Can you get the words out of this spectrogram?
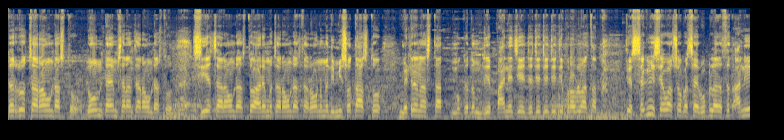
दररोजचा राऊंड असतो. दोन टाईम सरांचा राऊंड असतो. सी एसचा राऊंड असतो आर एम ओचा राऊंड असतो. राऊंडमध्ये मी स्वतः असतो. मेट्रन असतात. मुकदम जे पाण्याचे जे जे जे जे जे प्रॉब्लेम असतात ते सगळी सेवा सोबत साहेब उपलब्ध असतात आणि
